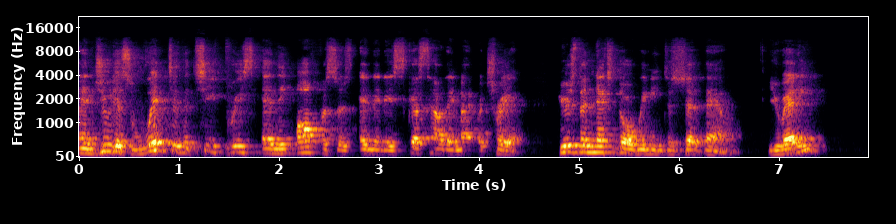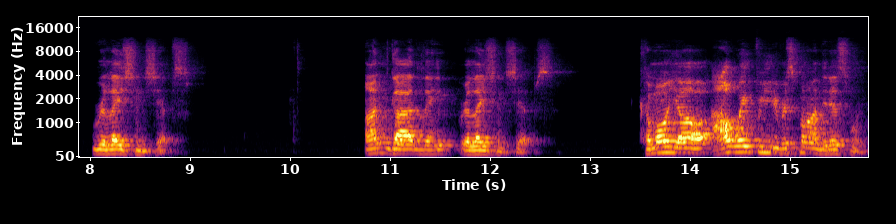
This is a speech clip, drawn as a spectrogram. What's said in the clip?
and Judas went to the chief priests and the officers, and they discussed how they might betray him. Here's the next door we need to shut down. You ready? Relationships. ungodly relationships. Come on, y'all. I'll wait for you to respond to this one.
